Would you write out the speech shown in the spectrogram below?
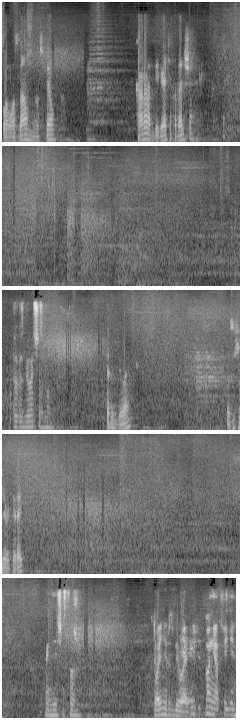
Лово сдал, не успел. Кара, отбегайте подальше. Разбивать сейчас буду. Разбивай. Захиливайте рейд. Идее, сейчас тоже. Стой, не разбивай. Ну не отведи.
